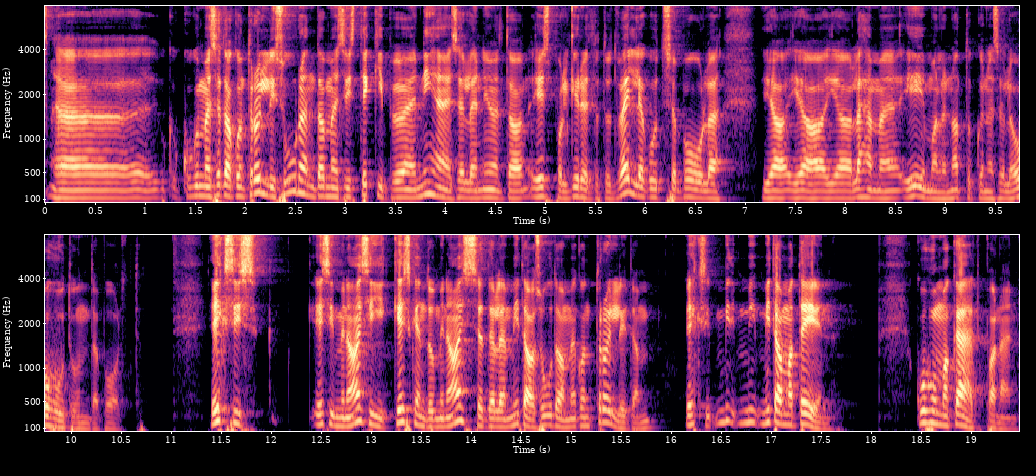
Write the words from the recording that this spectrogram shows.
kui me seda kontrolli suurendame, siis tekib nihe selle nii-öelda eespool kirjeldatud väljakutse poole ja, ja, ja läheme eemale natukene selle ohutunde poolt. ehk siis esimene asi, keskendumine asjadele, mida suudame kontrollida, ehk siis mi, mi, mida ma teen, kuhu ma käed panen,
